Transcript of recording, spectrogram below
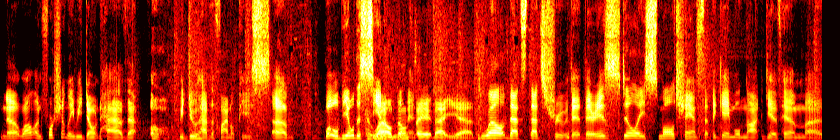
no. Well, unfortunately, we don't have that. Oh, we do have the final piece. Um, what we'll be able to see. in a well, don't moment- say that yet. Well, that's that's true. There, there is still a small chance that the game will not give him uh,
